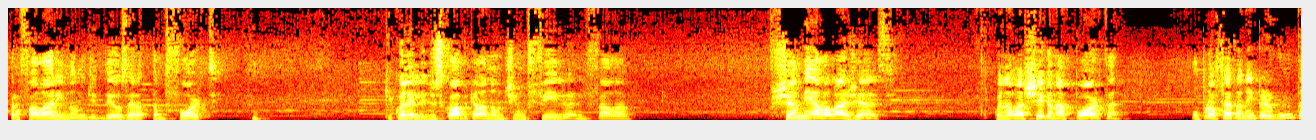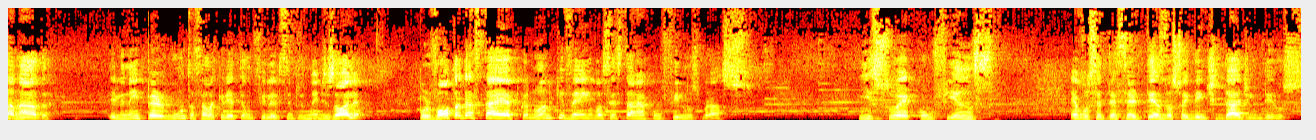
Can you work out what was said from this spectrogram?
para falar em nome de Deus era tão forte que quando ele descobre que ela não tinha um filho, ele fala: chame ela lá, Gease. Quando ela chega na porta, o profeta nem pergunta nada. Ele nem pergunta se ela queria ter um filho, ele simplesmente diz: Olha, por volta desta época, no ano que vem, você estará com um filho nos braços. Isso é confiança. É você ter certeza da sua identidade em Deus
